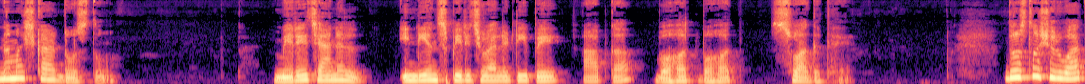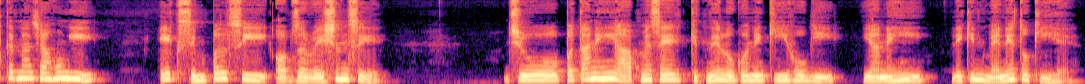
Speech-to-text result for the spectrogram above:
नमस्कार दोस्तों। मेरे चैनल इंडियन स्पिरिचुअलिटी पे आपका बहुत बहुत स्वागत है। दोस्तों, शुरुआत करना चाहूँगी एक सिंपल सी ऑब्जर्वेशन से, जो पता नहीं आप में से कितने लोगों ने की होगी या नहीं, लेकिन मैंने तो की है।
